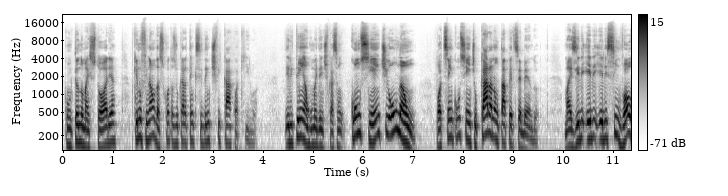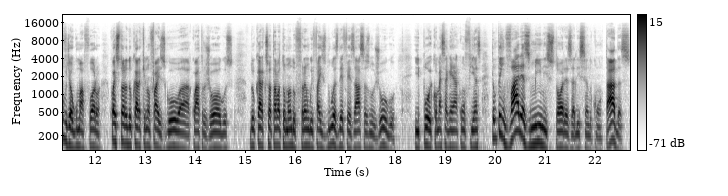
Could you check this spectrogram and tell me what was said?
contando uma história. Porque no final das contas o cara tem que se identificar com aquilo. Ele tem alguma identificação consciente ou não. Pode ser inconsciente. O cara não tá percebendo. Mas ele, ele, ele se envolve de alguma forma com a história do cara que não faz gol há quatro jogos, do cara que só tava tomando frango e faz duas defesaças no jogo e, pô, e começa a ganhar confiança. Então tem várias mini histórias ali sendo contadas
